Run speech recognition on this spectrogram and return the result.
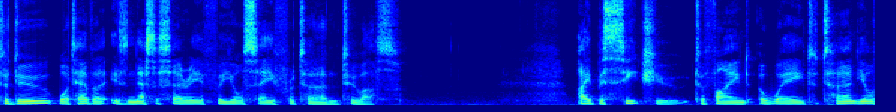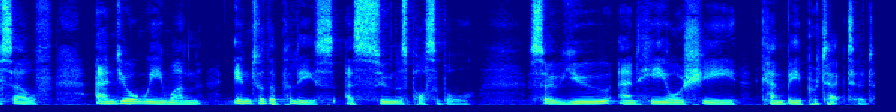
to do whatever is necessary for your safe return to us. I beseech you to find a way to turn yourself and your wee one into the police as soon as possible, so you and he or she can be protected.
